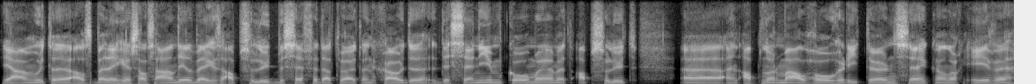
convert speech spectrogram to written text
Ja, we moeten als beleggers, als aandeelbeleggers absoluut beseffen dat we uit een gouden decennium komen met absoluut uh, een abnormaal hoge returns. Hè. Ik kan nog even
